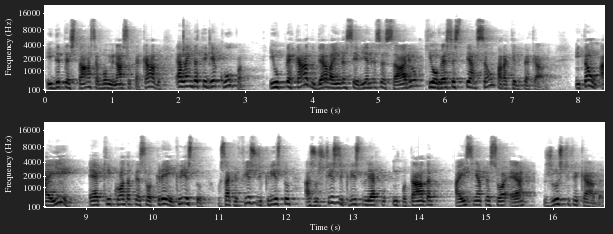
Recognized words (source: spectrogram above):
e detestasse, abominasse o pecado, ela ainda teria culpa. E o pecado dela ainda seria necessário que houvesse expiação para aquele pecado. Então, aí é que quando a pessoa crê em Cristo, o sacrifício de Cristo, a justiça de Cristo lhe é imputada, aí sim a pessoa é justificada.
